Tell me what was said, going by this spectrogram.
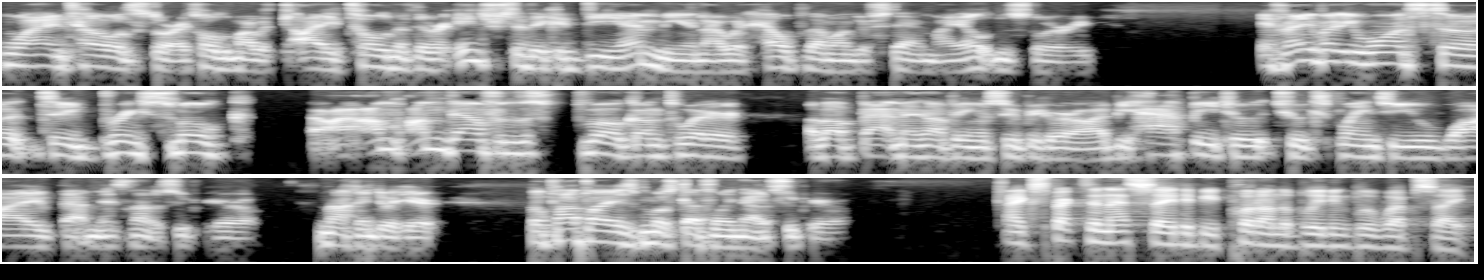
well, I didn't tell the story. I told them I would. I told them if they were interested, they could DM me, and I would help them understand my Elton story. If anybody wants to to bring smoke, I, I'm I'm down for the smoke on Twitter about Batman not being a superhero. I'd be happy to to explain to you why Batman's not a superhero. I'm not going to do it here, but Popeye is most definitely not a superhero. I expect an essay to be put on the Bleeding Blue website.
